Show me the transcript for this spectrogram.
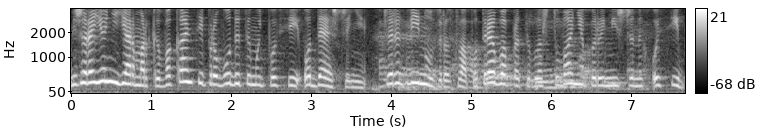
Міжрайонні ярмарки вакансій проводитимуть по всій Одещині. Через війну зросла потреба працевлаштування переміщених осіб,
